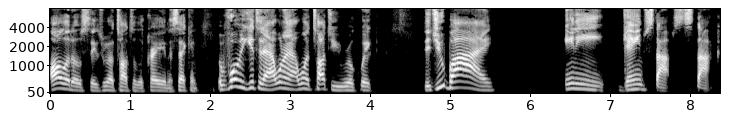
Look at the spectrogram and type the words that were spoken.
All of those things. We're going to talk to Lecrae in a second. But before we get to that, I want to I want to talk to you real quick. Did you buy any GameStop stock?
